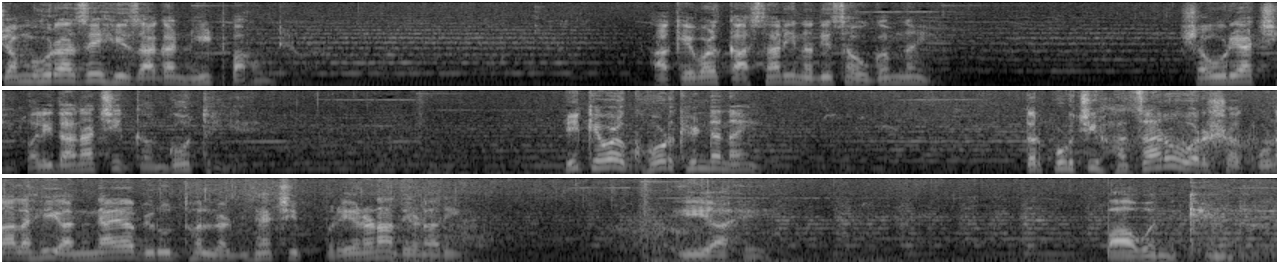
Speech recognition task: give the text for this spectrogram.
शंभूराजे ही जागा नीट पाहून ठेवा. हा केवळ कासारी नदीचा उगम नाही शौर्याची बलिदानाची गंगोत्री आहे. ही केवळ घोडखिंड नाही तर पुढची हजारो वर्ष कुणालाही अन्यायाविरुद्ध लढण्याची प्रेरणा देणारी ही आहे पावनखिंड.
